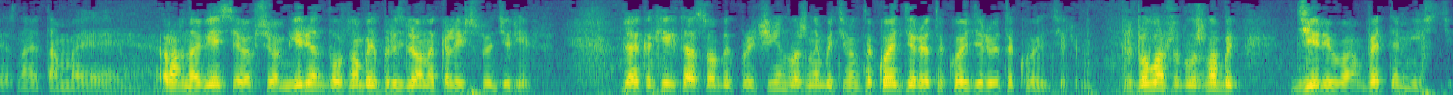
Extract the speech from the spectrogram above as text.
я знаю, там, э, равновесие во всем мире, должно быть определенное количество деревьев. Для каких-то особых причин должны быть именно такое дерево, такое дерево, такое дерево. Предположим, что должно быть дерево в этом месте.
